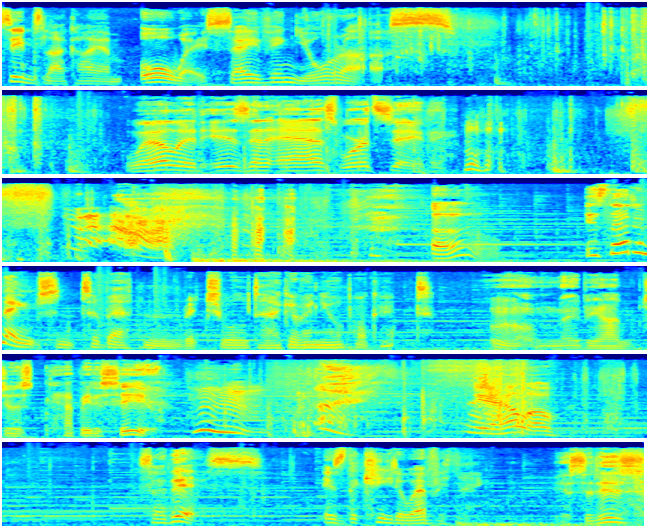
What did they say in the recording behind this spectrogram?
Seems like I am always saving your ass. Well, it is an ass worth saving. Oh. Is that an ancient Tibetan ritual dagger in your pocket? Well, maybe I'm just happy to see you. Hmm. Yeah, hello. So this is the key to everything. Yes, it is.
